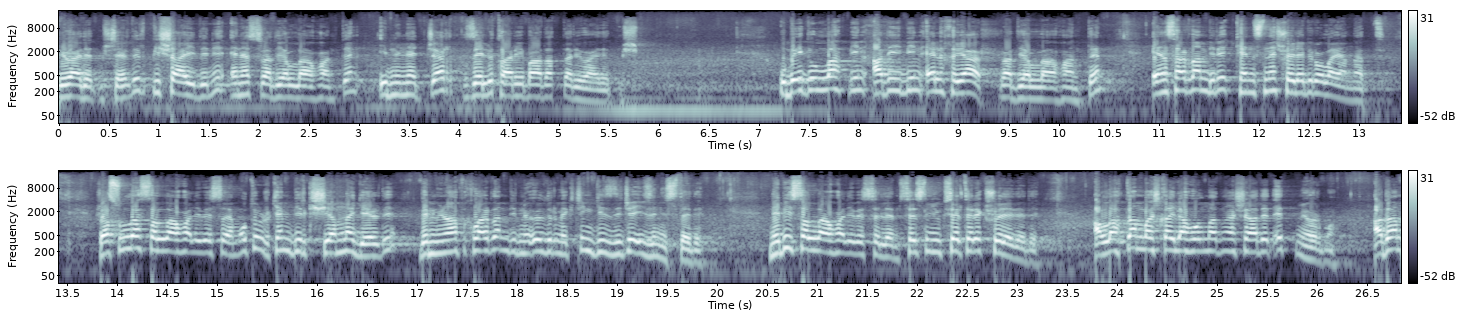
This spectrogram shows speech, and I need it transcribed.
rivayet etmişlerdir. Bir şahidini Enes radıyallahu anh'ten İbn-i Neccar Zellü Tarihi Bağdat'ta rivayet etmiş. Ubeydullah bin Adi bin El-Hıyar radıyallahu anh'ten Ensardan biri kendisine şöyle bir olay anlattı. Resulullah sallallahu aleyhi ve sellem otururken bir kişi yanına geldi ve münafıklardan birini öldürmek için gizlice izin istedi. Nebi sallallahu aleyhi ve sellem sesini yükselterek şöyle dedi. Allah'tan başka ilah olmadığına şehadet etmiyor mu? Adam,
